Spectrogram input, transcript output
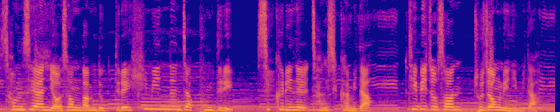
섬세한 여성 감독들의 힘 있는 작품들이 스크린을 장식합니다. TV조선 조정린입니다.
